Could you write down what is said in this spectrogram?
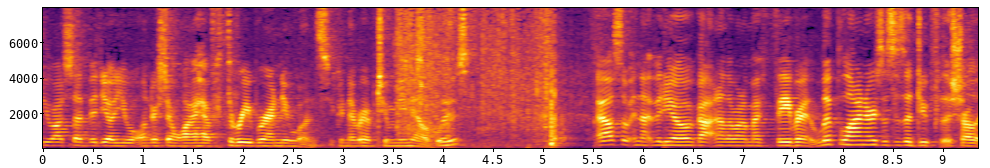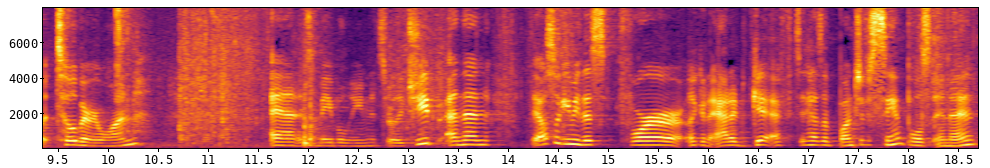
you watch that video, you will understand why I have three brand new ones. You can never have too many nail glues. I also, in that video, got another one of my favorite lip liners. This is a dupe for the Charlotte Tilbury one. And it's Maybelline, it's really cheap. And then they also gave me this for like an added gift. It has a bunch of samples in it.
